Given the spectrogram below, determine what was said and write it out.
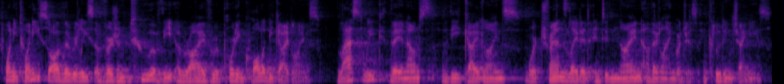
2020 saw the release of version 2 of the Arrive reporting quality guidelines. Last week, they announced the guidelines were translated into nine other languages, including Chinese.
